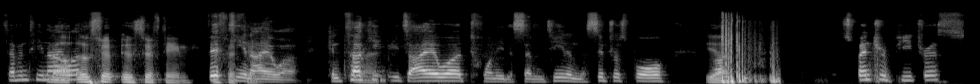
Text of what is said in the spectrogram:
Seventeen, No, Iowa. it was, it was 15. It was 15 Iowa. Kentucky Right. beats Iowa 20 to 17 in the Citrus Bowl. Yeah, Um, Spencer Petras,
